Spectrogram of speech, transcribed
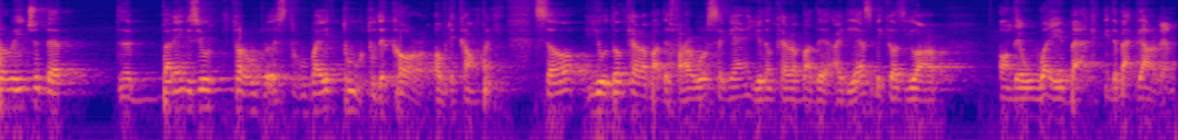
bridge that uh, brings you straight to, to the core of the company. So you don't care about the firewalls again, you don't care about the IDS because you are on the way back, in the back garden.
